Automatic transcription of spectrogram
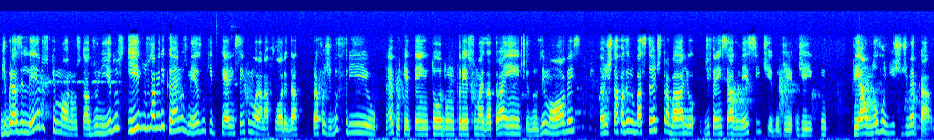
de brasileiros que moram nos Estados Unidos e dos americanos mesmo, que querem sempre morar na Flórida para fugir do frio, né? Porque tem todo um preço mais atraente dos imóveis. Então a gente está fazendo bastante trabalho diferenciado nesse sentido, de, de criar um novo nicho de mercado.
